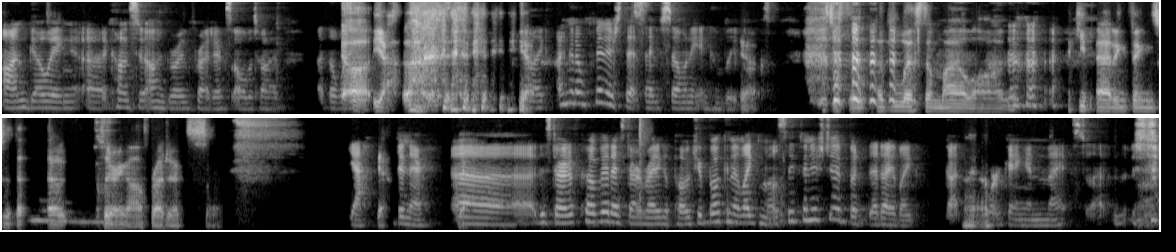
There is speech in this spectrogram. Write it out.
ongoing, uh, constant, ongoing projects all the time. The uh, yeah, yeah, like, I'm gonna finish this. I have so many incomplete Yeah. books. it's just a, a list a mile long. I keep adding things without clearing off projects. So Yeah, Yeah. been there. Uh, the start of COVID, I started writing a poetry book, and I like mostly finished it, but then I like got Oh, yeah. working, and I still haven't finished.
